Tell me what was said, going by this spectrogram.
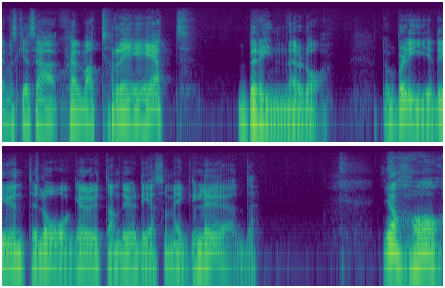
vad ska jag säga, själva träet brinner då, då blir det ju inte lågor utan det är ju det som är glöd. Jaha,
